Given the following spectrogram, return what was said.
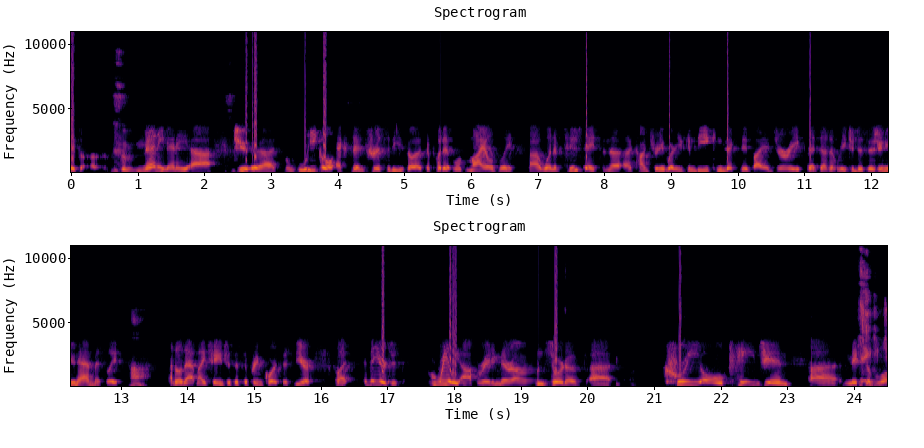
is many, many uh, ju- uh, legal eccentricities, uh, to put it mildly. Uh, one of two states in the uh, country where you can be convicted by a jury that doesn't reach a decision unanimously. Ah. Although that might change at the Supreme Court this year. But they are just really operating their own sort of uh, Creole Cajun uh, mix Cajun of law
